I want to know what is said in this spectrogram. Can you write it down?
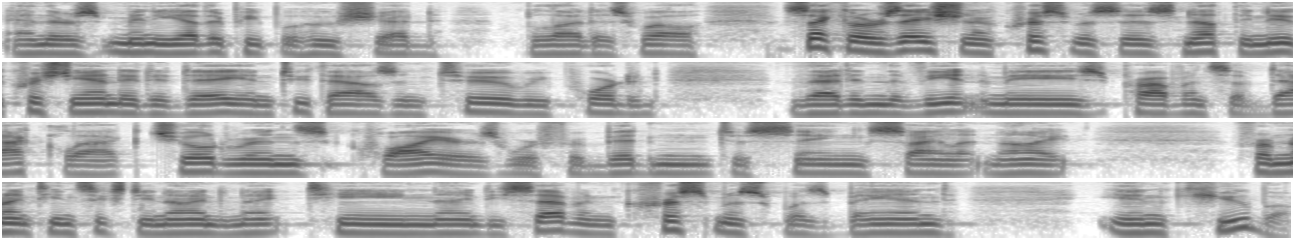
And there's many other people who shed blood as well. Secularization of Christmas is nothing new. Christianity Today in 2002 reported that in the Vietnamese province of Dak Lak, children's choirs were forbidden to sing Silent Night. From 1969 to 1997, Christmas was banned in Cuba.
